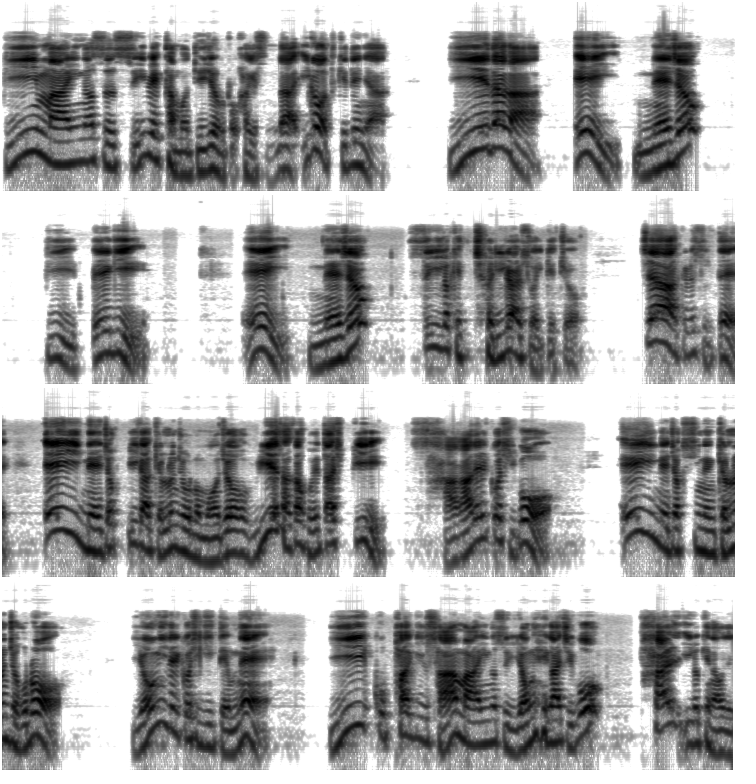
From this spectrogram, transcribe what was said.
B 마이너스 C 벡터 한번 뒤져보도록 하겠습니다. 이거 어떻게 되냐? 2에다가 A 내적 B 빼기 A 내적 C 이렇게 처리를 할 수가 있겠죠. 자 그랬을 때 A 내적 B가 결론적으로 뭐죠? 위에서 아까 보였다시피 4가 될 것이고 A 내적 C는 결론적으로 0이 될 것이기 때문에 2 곱하기 4 마이너스 0 해가지고 8 이렇게 나오게,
